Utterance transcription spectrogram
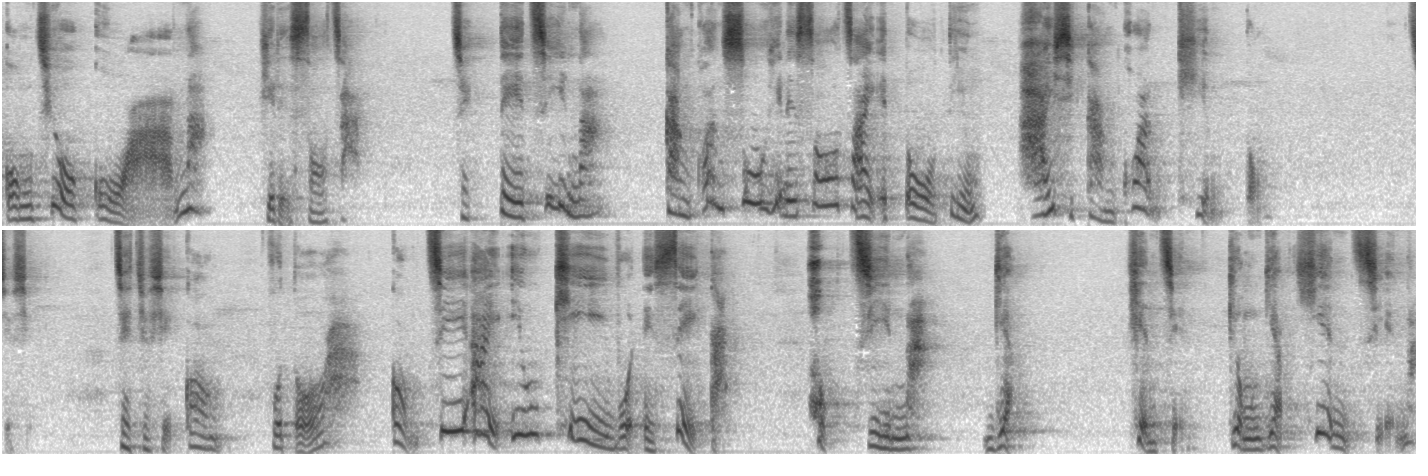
公尺悬呐，迄个所在，即地震呐，共款输迄个所在的道场，还是共款轻动，就是，这就是讲佛陀啊。讲只爱有气物的世界，福尽啊业现前，强业现前啊，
